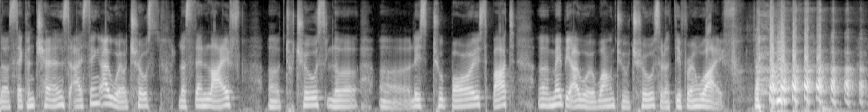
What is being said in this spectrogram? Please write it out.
the second chance, I think I will choose the same life. Uh, to choose the uh, these two boys, but uh, maybe I will want to choose a different wife.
